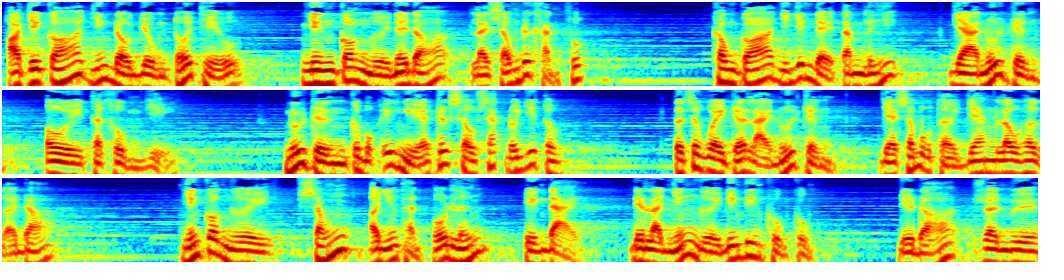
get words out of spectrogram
Họ chỉ có những đồ dùng tối thiểu Nhưng con người nơi đó lại sống rất hạnh phúc. Không có những vấn đề tâm lý Và núi rừng, ôi thật hùng vĩ. Núi rừng có một ý nghĩa rất sâu sắc đối với tôi. Tôi sẽ quay trở lại núi rừng Và sống một thời gian lâu hơn ở đó. Những con người sống ở những thành phố lớn, hiện đại Đều là những người điên điên khùng khùng Điều đó John Muir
